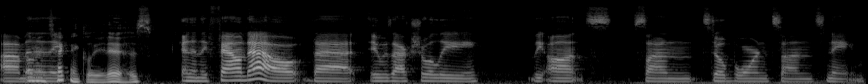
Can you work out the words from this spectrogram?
Um, and then they technically it is. and then they found out that it was actually the aunt's son, stillborn son's name.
